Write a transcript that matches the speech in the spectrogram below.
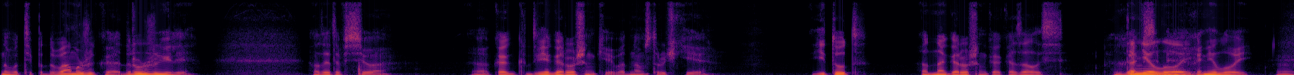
Ну вот типа два мужика дружили. Вот это все. Как две горошинки в одном стручке. И тут одна горошинка оказалась так себе, Гнилой. гнилой. Мгм.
